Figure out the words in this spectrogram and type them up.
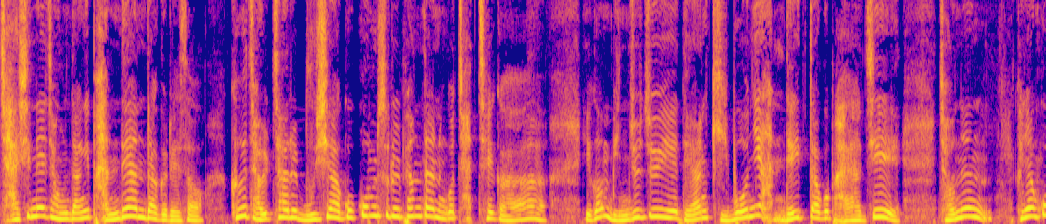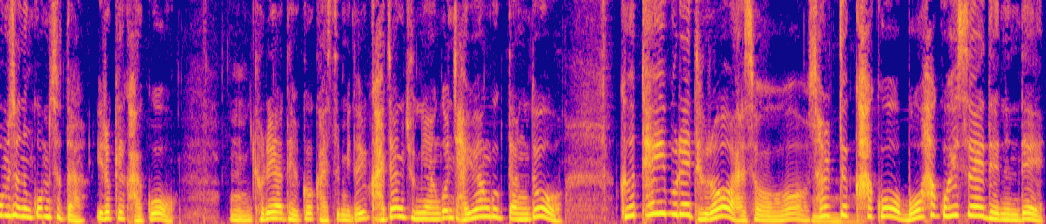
자신의 정당이 반대한다 그래서 그 절차를 무시하고 꼼수를 편다는 것 자체가 이건 민주주의에 대한 기본이 안 돼 있다고 봐야지 저는 그냥 꼼수는 꼼수다 이렇게 가고 음 그래야 될 것 같습니다. 가장 중요한 건 자유한국당도 그 테이블에 들어와서 설득하고 뭐 하고 했어야 되는데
